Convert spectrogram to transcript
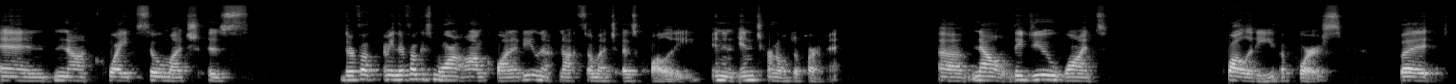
and not quite so much as they're. Fo- I mean, they're focused more on quantity, not, not so much as quality in an internal department. Um, now they do want quality, of course, but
